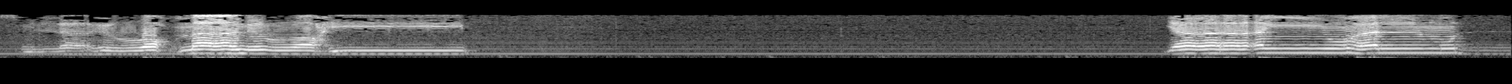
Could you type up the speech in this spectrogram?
بسم الله الرحمن الرحيم. يا أيها المدثر.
